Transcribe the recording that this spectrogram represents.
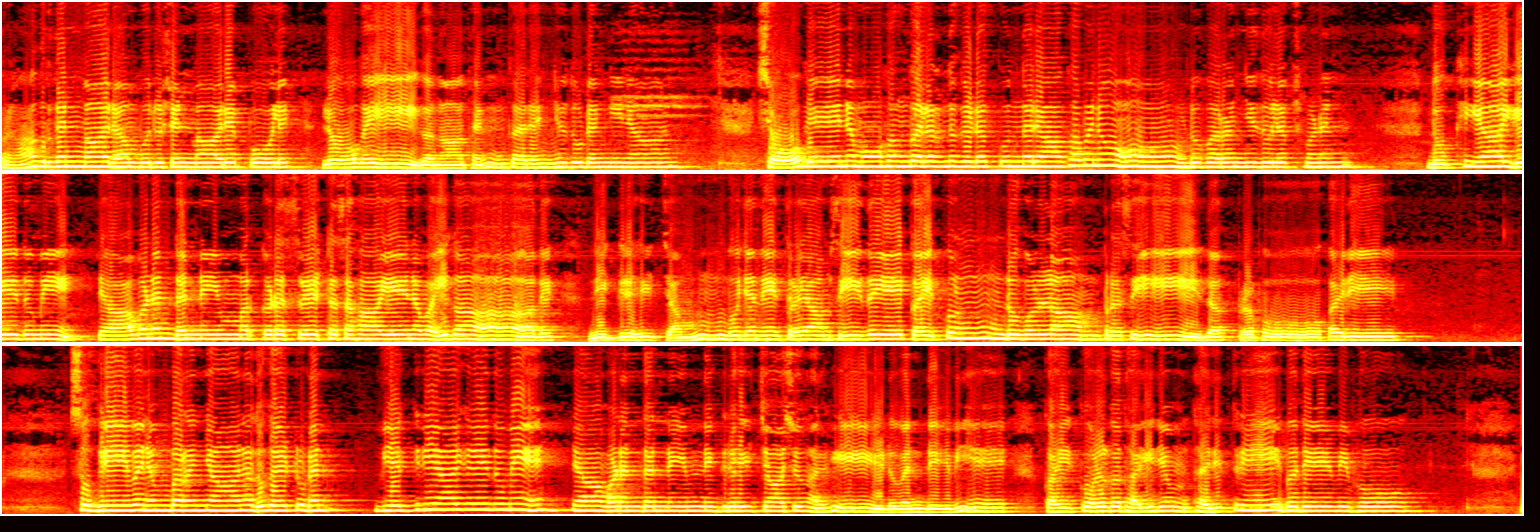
പ്രാകൃതന്മാരാം പുരുഷന്മാരെ പോലെ ലോകൈകനാഥൻ കരഞ്ഞു തുടങ്ങിനാൻ. ശോകേന മോഹം കലർന്നു കിടക്കുന്ന രാഘവനോടു പറഞ്ഞിതു ലക്ഷ്മണൻ ദുഃഖിയായി ഏതുമേ രാവണൻ തന്നെയും മർക്കടശ്രേഷ്ഠ സഹായേന വൈകാതെ നിഗ്രഹിച്ചംബുജനേത്രയാം സീതയെ കൈക്കൊണ്ടുകൊള്ളാം പ്രസീത പ്രഭോ ഹരേ. സുഗ്രീവനും പറഞ്ഞാനതു കേട്ടുടൻ. വ്യഗ്രിയായതുമേ രാവണൻ തന്നെയും നിഗ്രഹിച്ചാശു നൽകിയിടുവൻ ദേവിയെ. കൈക്കൊള്ളുക ധൈര്യം ധരിത്രീപദേ വിഭോ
